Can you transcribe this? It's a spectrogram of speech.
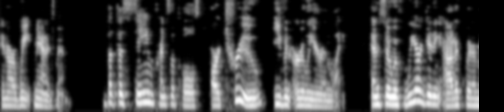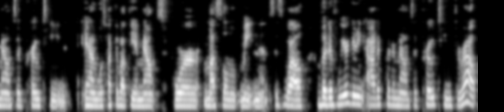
in our weight management. But the same principles are true even earlier in life. And so if we are getting adequate amounts of protein, and we'll talk about the amounts for muscle maintenance as well, but if we are getting adequate amounts of protein throughout,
